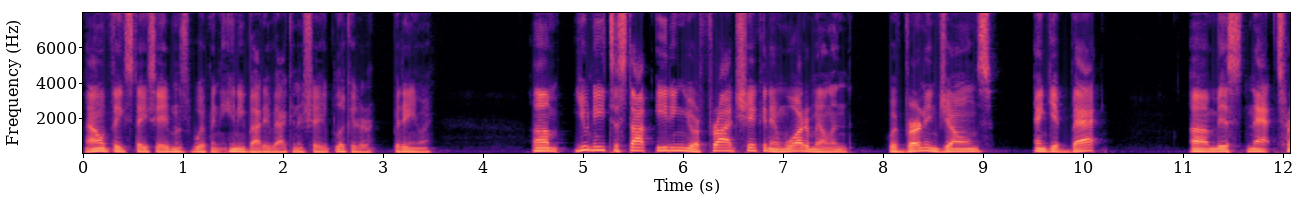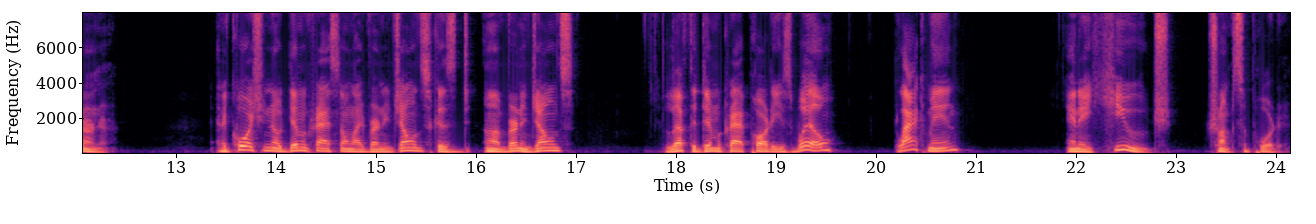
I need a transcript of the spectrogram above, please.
I don't think Stacey Abrams is whipping anybody back into shape. Look at her. But anyway. Um, you need to stop eating your fried chicken and watermelon with Vernon Jones and get back uh, Miss Nat Turner. And of course, you know, Democrats don't like Vernon Jones because um, Vernon Jones left the Democrat Party as well, black man, and a huge Trump supporter.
